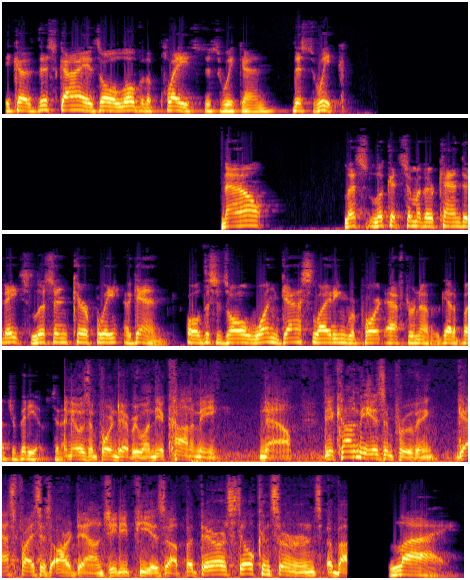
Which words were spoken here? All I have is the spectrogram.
because this guy is all over the place this weekend, this week. Now, let's look at some of their candidates. Listen carefully. Again, oh, this is all one gaslighting report after another. We got a bunch of videos tonight. I know it's important to everyone. The economy now. The economy is improving. Gas prices are down. GDP is up, but there are still concerns about. Lie.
